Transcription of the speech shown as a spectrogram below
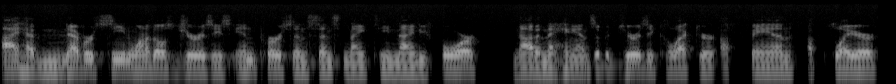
I have never seen one of those jerseys in person since 1994 not in the hands of a jersey collector, a fan, a player,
